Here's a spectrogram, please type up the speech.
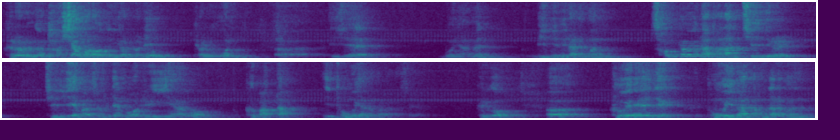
그러는 거 다시 한번 얻은 결론이 결국은 어, 이제 뭐냐면 믿음이라는 건 성경에 나타난 진리를 진리의 말씀을 내 머리로 이해하고 그 맞다 이 동의하는 거라고 했어요. 그리고 어, 그 외에 이제 동의한다는 건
